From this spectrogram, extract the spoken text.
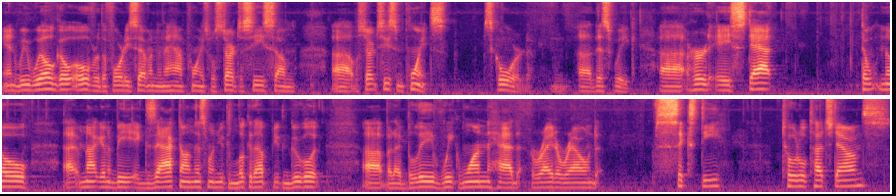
and we will go over the 47 and a half points. We'll start to see some uh, we'll start to see some points scored uh, this week. Uh, heard a stat. Don't know. I'm not going to be exact on this one. You can look it up. You can Google it. Uh, but I believe week one had right around 60 total touchdowns,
